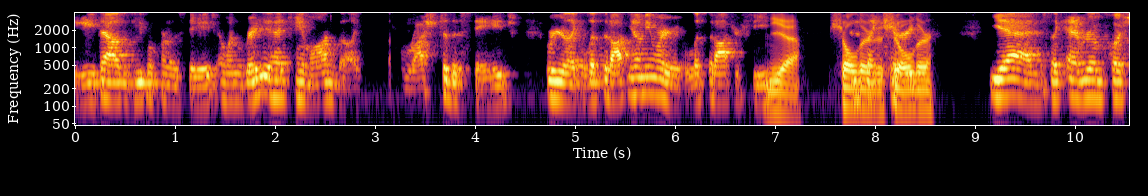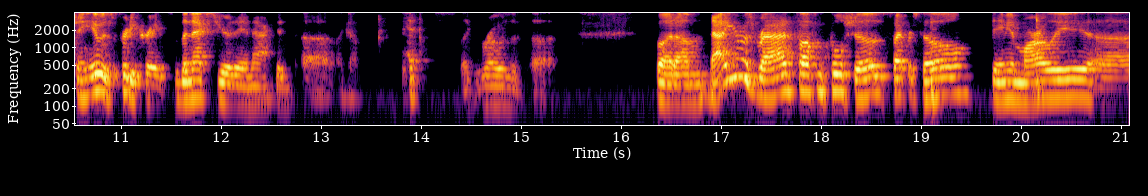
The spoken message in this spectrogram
80,000 people in front of the stage. And when Radiohead came on, the like rush to the stage where you're like lifted off, you know what I mean? Where you're like, lifted off your feet. Yeah. Shoulder like to carry- shoulder. Yeah. And just like everyone pushing. It was pretty crazy. So the next year they enacted uh, like a pits, like rows of, uh, but um, that year was rad. Saw some cool shows. Cypress Hill, Damian Marley. Uh,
